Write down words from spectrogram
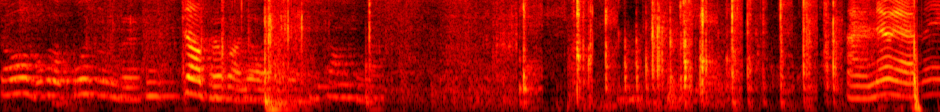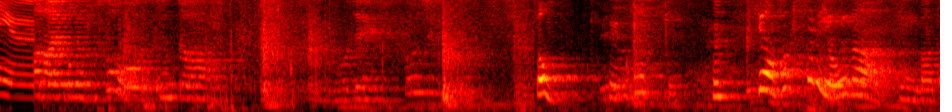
야, 너가 나 도와주는데. 진짜 별거 아니어가지고. 안녕하세요. 아, 나 이거 너무 무서워, 진짜. 어제 소식. 어, 되게 커졌지. 야, 확실히 여기가 응, 맞아.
